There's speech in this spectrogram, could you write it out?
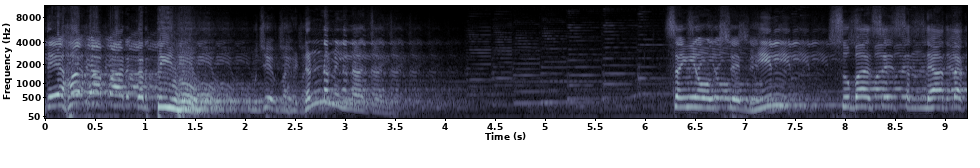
देह व्यापार करती हो। मुझे वह दंड मिलना चाहिए। संयोग से भील सुबह से संध्या तक,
